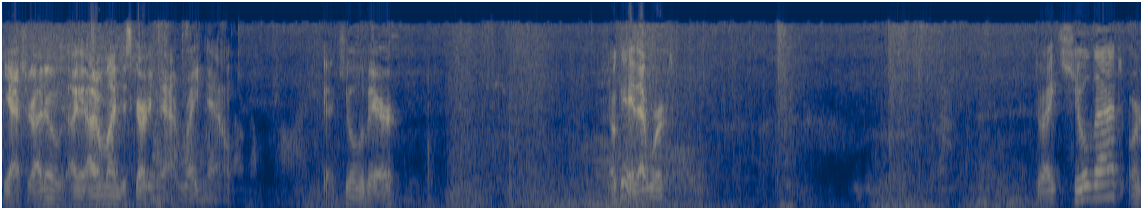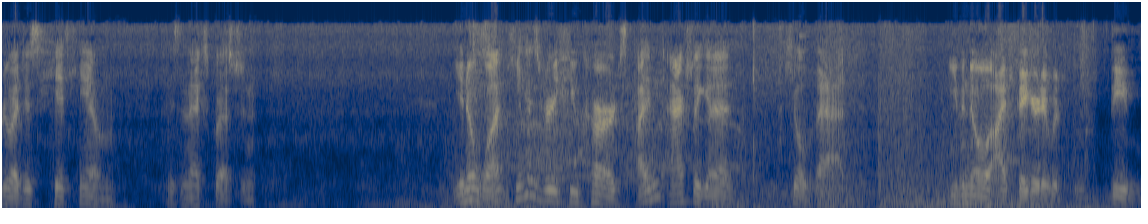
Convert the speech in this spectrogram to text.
Yeah, sure. I don't. I, I don't mind discarding that right now. Gotta kill the bear. Okay, that worked. Do I kill that or do I just hit him? Is the next question. You know what? He has very few cards. I'm actually gonna kill that. Even though I figured it would be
